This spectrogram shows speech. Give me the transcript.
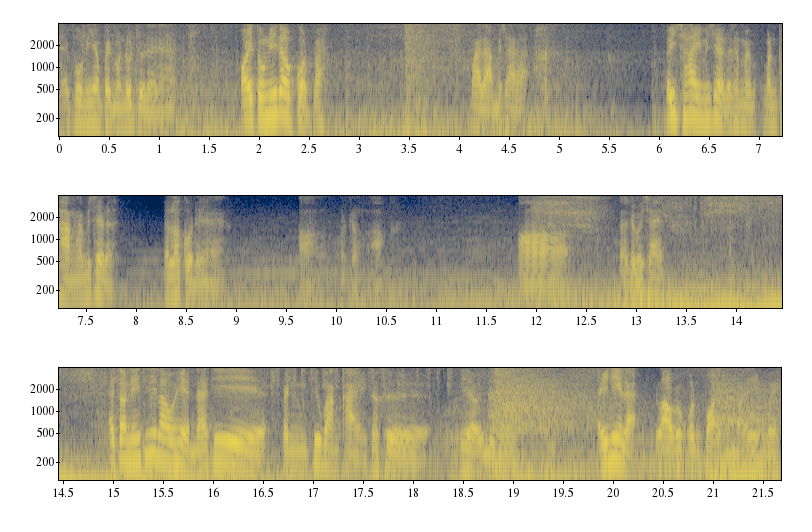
ไอ้พวกนี้ยังเป็นมนุษย์อยู่เลยนะฮะอ๋อไอ้ตรงนี้เรากดปะไม่ละไม่ใช่ละเอ้ยใช่ไม่ใช่เหรอทำไมมันพังแล้วไม่ใช่เหรอแล้วเรากดได้ไงอะอ๋อ what the fuck อ๋อแต่เดี๋ยวไม่ใช่ไอตอนนี้ที่เราเห็นนะที่เป็นที่วางไข่ก็คือที่เราอยู่ในไอ้นี่แหละ เราเป็นคนปล่อยมันมาเองเว้ย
